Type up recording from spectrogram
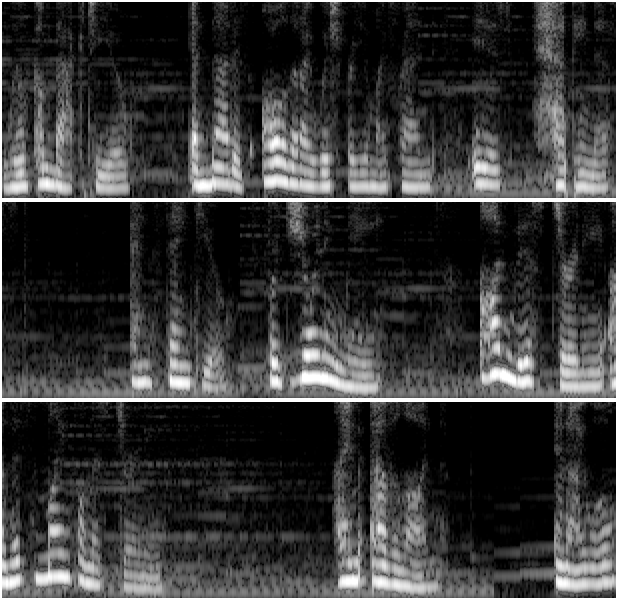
will come back to you. And that is all that I wish for you, my friend, is happiness. And thank you for joining me on this journey, on this mindfulness journey. I'm Avalon, and I will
